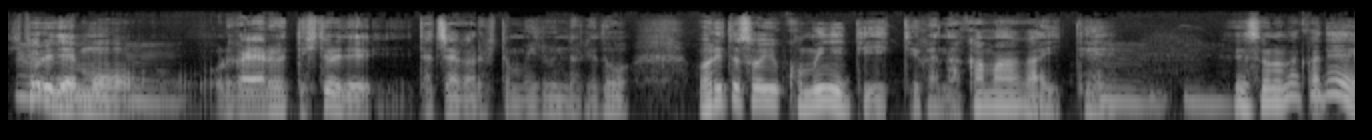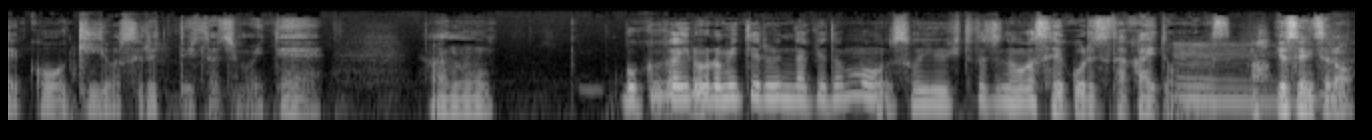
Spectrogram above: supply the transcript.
一人でもううん。俺がやるって一人で立ち上がる人もいるんだけど割とそういうコミュニティっていうか仲間がいて、でその中でこう起業するっていう人たちもいてあの僕がいろいろ見てるんだけどもそういう人たちの方が成功率高いと思います、うん。要するにその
